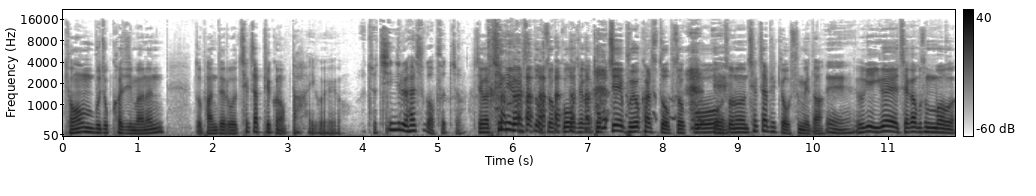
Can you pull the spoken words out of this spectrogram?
경험 부족하지만은 또 반대로 책 잡힐 건 없다 이거예요. 그렇죠. 친일을 할 수가 없었죠. 제가 친일을 할 수도 없었고 제가 독재 부역할 수도 없었고 네. 저는 책 잡힐 게 없습니다. 네. 여기 이게 제가 무슨 뭐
